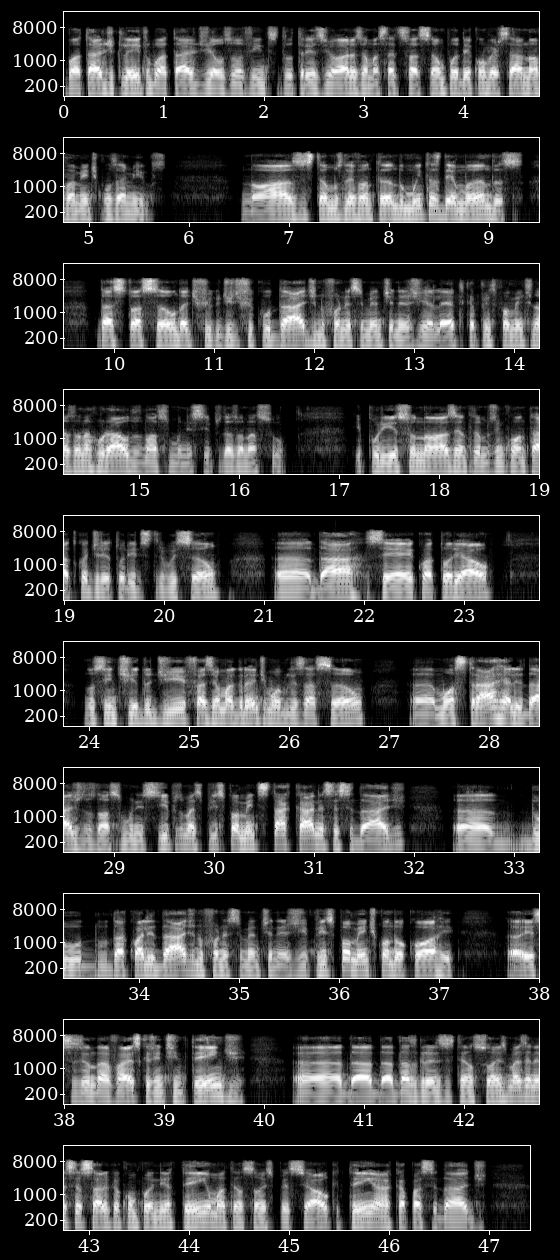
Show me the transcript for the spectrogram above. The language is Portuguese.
Boa tarde, Cleito. Boa tarde aos ouvintes do 13 Horas. É uma satisfação poder conversar novamente com os amigos. Nós estamos levantando muitas demandas da situação de dificuldade no fornecimento de energia elétrica, principalmente na zona rural dos nossos municípios da Zona Sul. E por isso nós entramos em contato com a diretoria de distribuição uh, da CE Equatorial, no sentido de fazer uma grande mobilização uh, mostrar a realidade dos nossos municípios, mas principalmente destacar a necessidade uh, do, do, da qualidade no fornecimento de energia, principalmente quando ocorre uh, esses vendavais que a gente entende da, da, das grandes extensões, mas é necessário que a companhia tenha uma atenção especial, que tenha a capacidade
